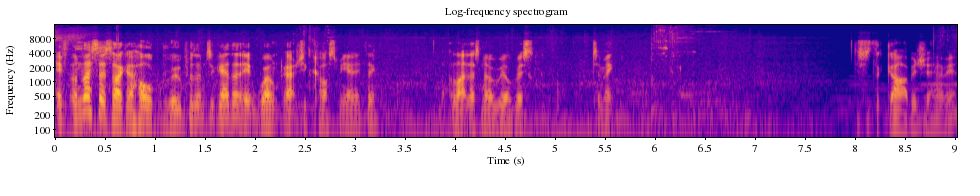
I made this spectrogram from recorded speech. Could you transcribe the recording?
if Unless there's like a whole group of them together, it won't actually cost me anything. Like, there's no real risk to me. This is the garbage area.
